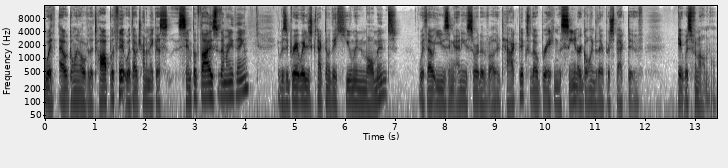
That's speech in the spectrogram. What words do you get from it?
without going over the top with it, without trying to make us sympathize with them or anything. It was a great way to just connect them with a human moment without using any sort of other tactics, without breaking the scene or going to their perspective. It was phenomenal.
